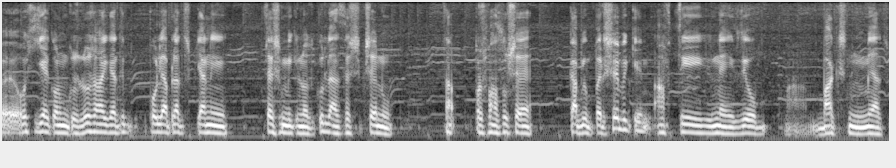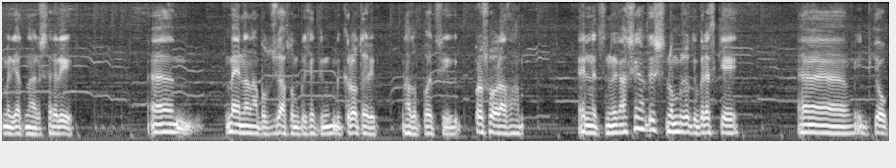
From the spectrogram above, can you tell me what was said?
ε, όχι για οικονομικούς λόγους αλλά γιατί πολύ απλά της πιάνει θέση μη κοινοτικού δηλαδή θέση ξένου. Θα προσπαθούσε κάποιον που περισσεύει και αυτοί είναι οι δύο μπακς στην μία της μεριά την αριστερή. Ε, με έναν από τους δύο αυτών που είχε την μικρότερη να το πω έτσι προσφορά θα έλυνε τη συνεργασία της. Νομίζω ότι βρέθηκε ε, η πιο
